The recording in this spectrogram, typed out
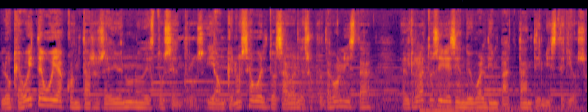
Lo que hoy te voy a contar sucedió en uno de estos centros, y aunque no se ha vuelto a saber de su protagonista, el relato sigue siendo igual de impactante y misterioso.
